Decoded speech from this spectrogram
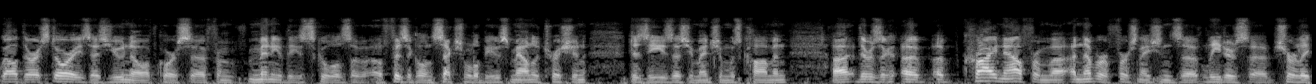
Well, there are stories, as you know, of course, uh, from many of these schools of, of physical and sexual abuse, malnutrition, disease, as you mentioned, was common. Uh, there's a, a, a cry now from uh, a number of First Nations uh, leaders, uh, Shirley,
